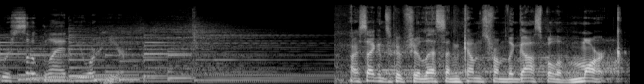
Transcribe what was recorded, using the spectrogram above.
We're so glad you are here. Our second scripture lesson comes from the Gospel of Mark.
